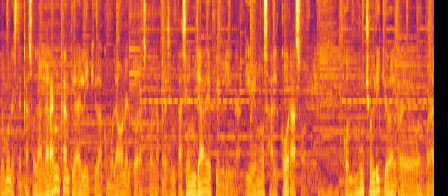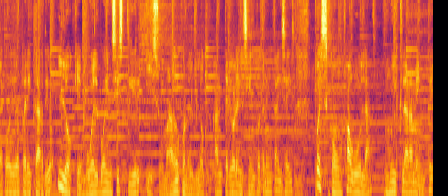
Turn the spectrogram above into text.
Vemos en este caso la gran cantidad de líquido acumulado en el tórax con la presentación ya de fibrina y vemos al corazón con mucho líquido alrededor, con algo de pericardio, lo que vuelvo a insistir y sumado con el blog anterior, el 136, pues confabula muy claramente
